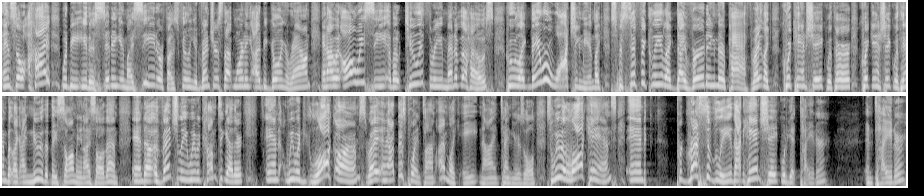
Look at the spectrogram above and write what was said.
And so I would be either sitting in my seat or if I was feeling adventurous that morning, I'd be going around and I would always see about two or three men of the house who like they were watching me and like specifically like diverting their path, right? Like quick handshake with her, quick handshake with him, but like I knew that they saw me and I saw them. And uh, eventually we would come together and we would lock arms, right? And at this point in time, I'm like eight, nine, ten years old. So we would lock hands, and progressively that handshake would get tighter and tighter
